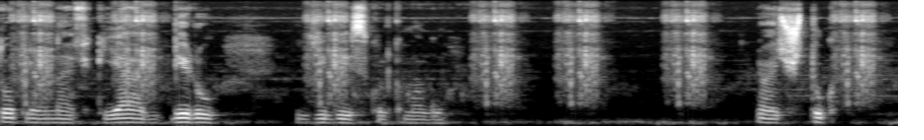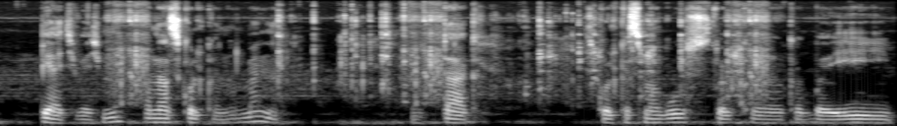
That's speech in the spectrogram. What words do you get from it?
топливо нафиг. Я беру еды сколько могу. Давайте штук 5 возьму. Она сколько? Нормально? Так. Сколько смогу, столько как бы и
